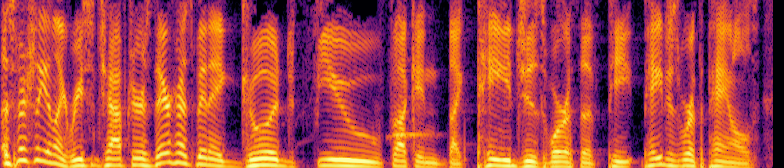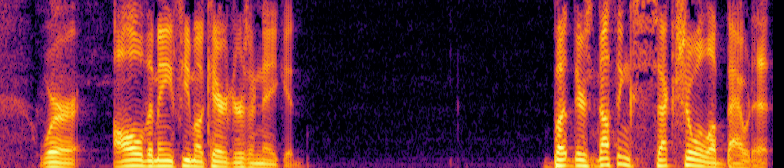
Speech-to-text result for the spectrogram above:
especially in like recent chapters there has been a good few fucking like pages worth of pe- pages worth of panels where all the main female characters are naked but there's nothing sexual about it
